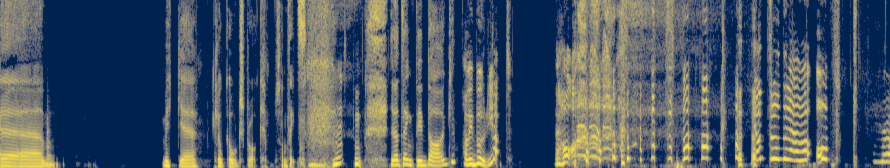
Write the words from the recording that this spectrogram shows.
Eh, mycket kloka ordspråk som finns. Jag tänkte idag... Har vi börjat? Jaha. jag trodde det här var off camera.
